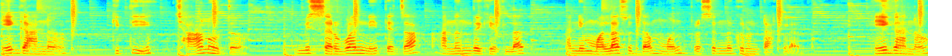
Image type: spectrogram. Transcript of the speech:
हे गाणं किती छान होतं. तुम्ही सर्वांनी त्याचा आनंद घेतलात आणि मलासुद्धा मन प्रसन्न करून टाकलात. हे गाणं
